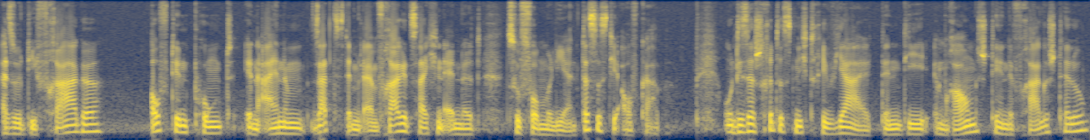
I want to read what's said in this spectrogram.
Also die Frage, auf den Punkt in einem Satz, der mit einem Fragezeichen endet, zu formulieren. Das ist die Aufgabe. Und dieser Schritt ist nicht trivial, denn die im Raum stehende Fragestellung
